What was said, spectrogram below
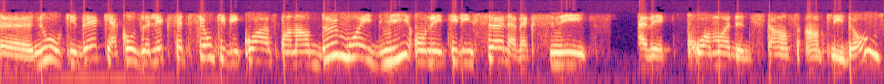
Euh, nous, au Québec, à cause de l'exception québécoise, pendant deux mois et demi, on a été les seuls à vacciner avec trois mois de distance entre les doses.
